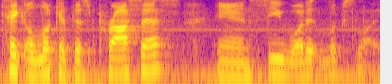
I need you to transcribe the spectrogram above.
take a look at this process and see what it looks like.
